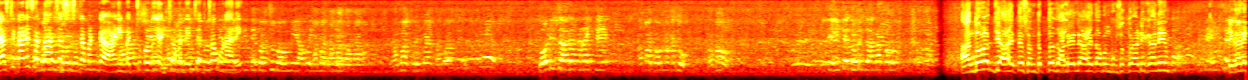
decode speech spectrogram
याच ठिकाणी सरकारचं शिष्टमंडळ आणि बच्चू कडू यांच्यामध्ये चर्चा होणार आहे. थोडी जागा करायची. इथे- इथे थोडी जागा करू. आंदोलक जे आहेत ते संतप्त झालेले आहेत. आपण बघू शकतो या ठिकाणी. ठिकाणी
